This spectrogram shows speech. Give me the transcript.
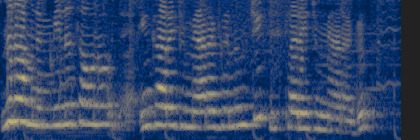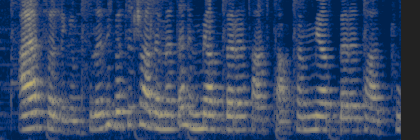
ምናምን የሚል ሰው ነው encourage የሚያደርግን እንጂ discourage የሚያደርግን አያስፈልግም። ስለዚህ በተቻለ መጠን የሚያበረታታ ከሚያበረታቱ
